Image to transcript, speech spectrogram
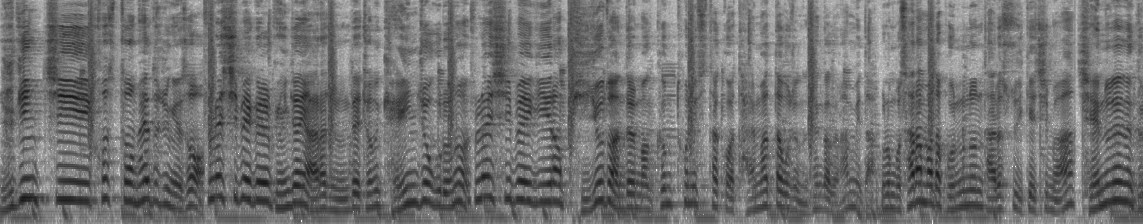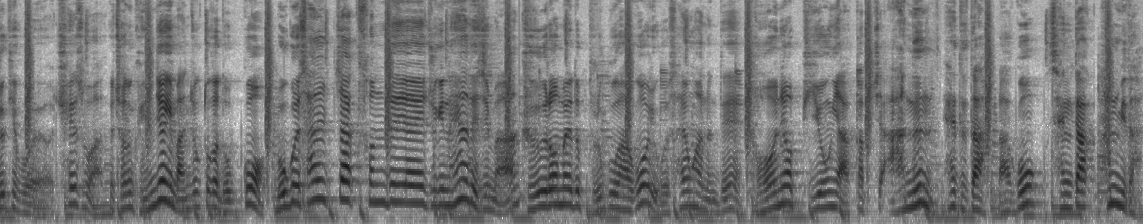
6인치 custom 헤드 중에서 플래시백을 굉장히 알아주는데 저는 개인적으로는 플래시백이랑 비교도 안 될 만큼 토니 스타크와 닮았다고 저는 생각을 합니다 물론 뭐 사람마다 보는 눈은 다를 수도 있겠지만 제 눈에는 그렇게 보여요 최소한 저는 굉장히 만족도가 높고 목을 살짝 손대 주긴 해야 되지만 그럼에도 불구하고 이걸 사용하는데 전혀 비용이 아깝지 않은 헤드다 라고 생각합니다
